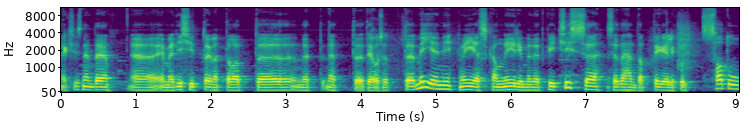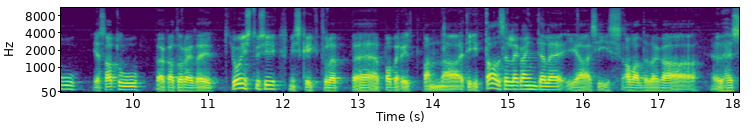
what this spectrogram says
eks siis nende äh, emme-tissid toimetavad äh, need, need teosed meieni. meie skaneerime need kõik sisse, see tähendab tegelikult sadu ja sadu väga toredaid joonistusi, mis kõik tuleb äh, paberilt panna digitaalsele kandjale ja siis avaldada ka ühes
